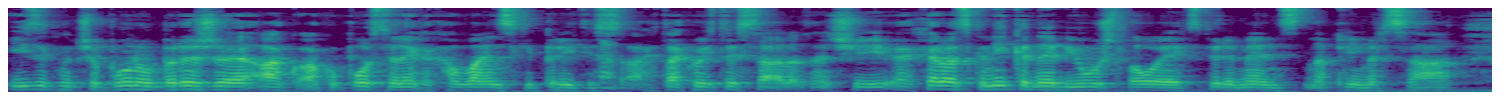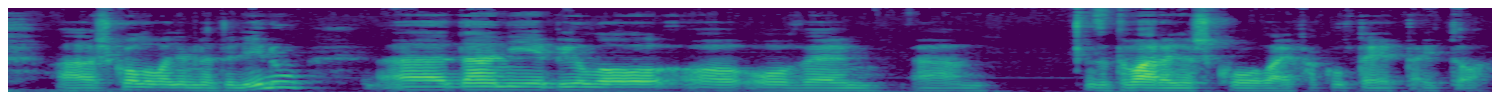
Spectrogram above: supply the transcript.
izniknut će puno brže ako, ako postoji nekakav vanjski pritisak. Tako isto i sada. Znači, Hrvatska nikad ne bi ušla u ovaj eksperiment, na primjer, sa školovanjem na daljinu, da nije bilo ove zatvaranja škola i fakulteta i to.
